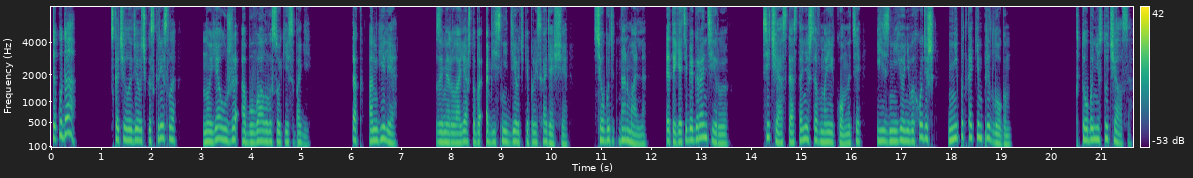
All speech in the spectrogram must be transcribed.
«Ты куда?» — вскочила девочка с кресла, но я уже обувала высокие сапоги. «Так, Ангелия», — замерла я, чтобы объяснить девочке происходящее, «все будет нормально, это я тебе гарантирую. Сейчас ты останешься в моей комнате и из нее не выходишь ни под каким предлогом. Кто бы ни стучался,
